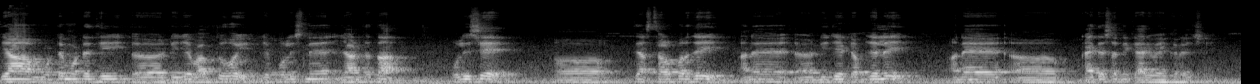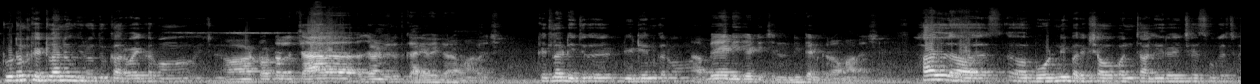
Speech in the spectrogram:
ત્યાં મોટે મોટેથી ડીજે વાગતું હોય જે પોલીસને જાણ થતાં પોલીસે ત્યાં સ્થળ પર જઈ અને ડીજે કબજે લઈ અને કાયદેસરની કાર્યવાહી કરેલ છે. ટોટલ કેટલાનો વિરુદ્ધ કાર્યવાહી કરવામાં આવી છે? ટોટલ ચાર જણ વિરુદ્ધ કાર્યવાહી કરવામાં આવેલ છે. કેટલા ડિટેન કરવામાં બે ડીજે ડિટેન કરવામાં આવેલ છે. હાલ બોર્ડની પરીક્ષાઓ પણ ચાલી રહી છે શું કે છે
